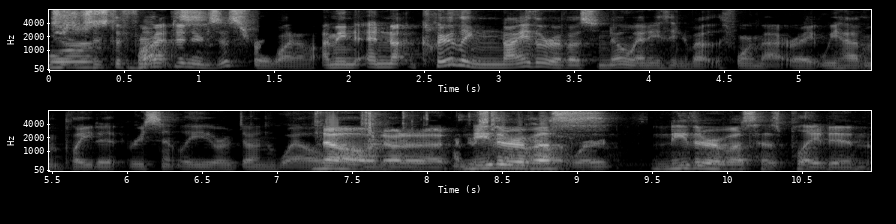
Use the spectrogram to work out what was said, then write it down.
Just, just the format didn't exist for a while. I mean, and not, clearly neither of us know anything about the format, right? We haven't played it recently or done well. No, no, no, no. Neither of us. Neither of us has played in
